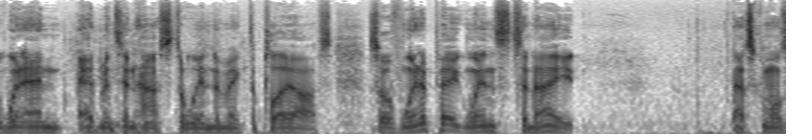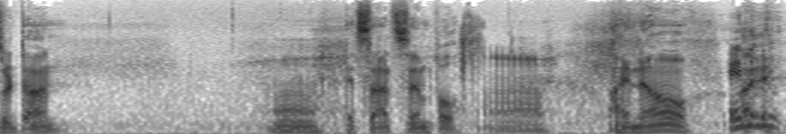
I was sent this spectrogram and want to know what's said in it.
When and Edmonton has to win to make the playoffs. So if Winnipeg wins tonight, Eskimos are done. Uh. It's that simple. Uh. I know. In I- the,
